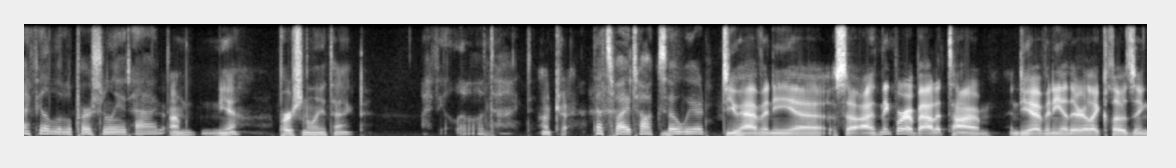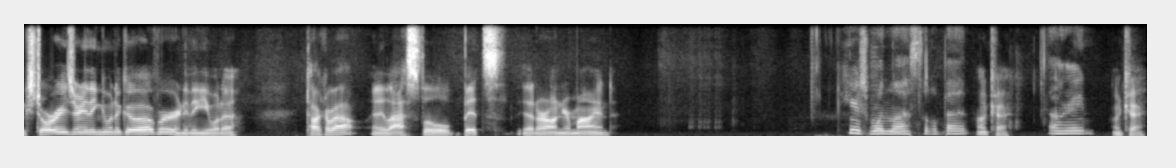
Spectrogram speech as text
I feel a little personally attacked. I'm yeah, personally attacked. I feel a little attacked. Okay. That's why I talk so weird. Do you have any? Uh, so I think we're about at time. And do you have any other like closing stories or anything you want to go over? Or anything you want to talk about? Any last little bits that are on your mind? Here's one last little bit. Okay. All right. Okay.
